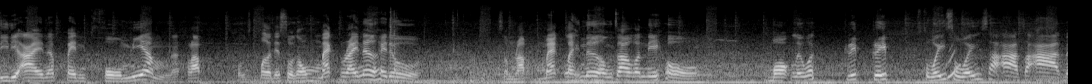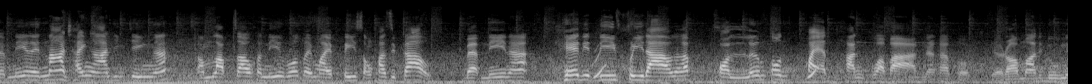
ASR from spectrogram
DDI นะเป็นโครเมียมนะครับผมจะเปิดในส่วนของ Max Liner ให้ดูสำหรับ Max Liner ของเจ้าคันนี้โหบอกเลยว่ากริบกริบ สวยสวยสะอาดสะอาดแบบนี้เลย น่าใช้งานจริง ๆ นะสำหรับเจ้าคันนี้รถใหม่ๆ ปี 2019 แบบนี้นะเครดิตดีฟรีดาวนะครับผ่อนเริ่มต้น 8,000 กว่าบาทนะครับผมเดี๋ยวเรามาดูใน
